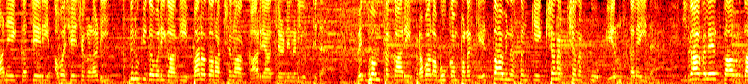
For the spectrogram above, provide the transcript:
ಮನೆ ಕಚೇರಿ ಅವಶೇಷಗಳಡಿ ಸಿಲುಕಿದವರಿಗಾಗಿ ಪರದ ರಕ್ಷಣಾ ಕಾರ್ಯಾಚರಣೆ ನಡೆಯುತ್ತಿದೆ. ವಿಧ್ವಂಸಕಾರಿ ಪ್ರಬಲ ಭೂಕಂಪನಕ್ಕೆ ಸಾವಿನ ಸಂಖ್ಯೆ ಕ್ಷಣ ಕ್ಷಣಕ್ಕೂ ಏರುತ್ತಲೇ ಇದೆ. ಈಗಾಗಲೇ ಸಾವಿರದ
